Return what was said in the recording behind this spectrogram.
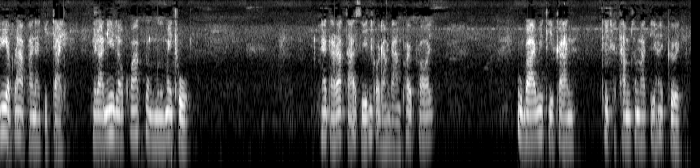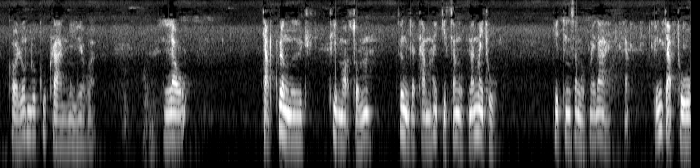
เรียบราบภายในจิตใจ เวลานี้เราคว้าเครื่องมือไม่ถูก แม้แต่รักษาศีลก็ด่างๆพร้อยๆ อุบายวิธีการที่จะทำสมาธิให้เกิด ก็ล้มลุกคุกครานนี่เรียกว่า เราจับเครื่องมือที่เหมาะสม ซึ่งจะทำให้จิตสงบนั้นไม่ถูก จิตจึงสงบไม่ได้ ถึงจับถูก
